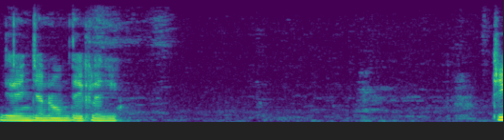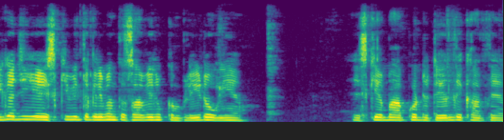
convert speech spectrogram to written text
ये इंजन रूम देख लें जी। ठीक है जी, ये इसकी भी तकरीबन तस्वीर कंप्लीट हो गई हैं। इसकी अब आपको डिटेल दिखाते हैं।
